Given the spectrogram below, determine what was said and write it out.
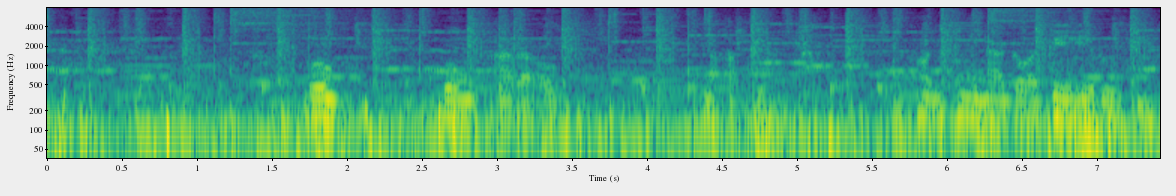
buong, buong araw nakablog. Ano yung ginagawa? Daily routine.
